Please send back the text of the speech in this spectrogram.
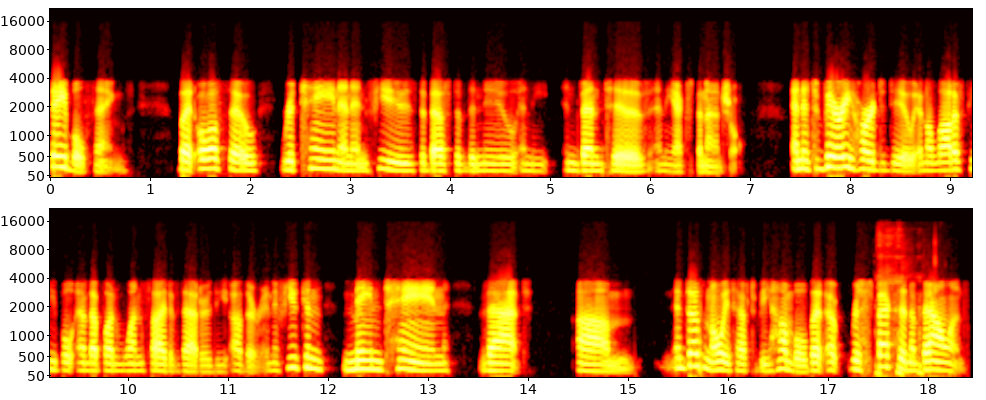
stable things, but also retain and infuse the best of the new and the inventive and the exponential. And it's very hard to do, and a lot of people end up on one side of that or the other. And if you can maintain that um, it doesn't always have to be humble, but a respect and a balance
